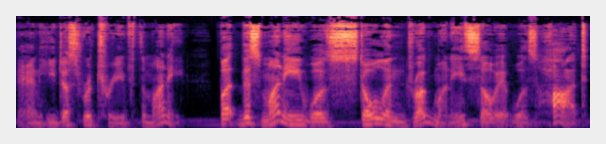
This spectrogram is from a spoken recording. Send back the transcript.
and he just retrieved the money. But this money was stolen drug money, so it was hot.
